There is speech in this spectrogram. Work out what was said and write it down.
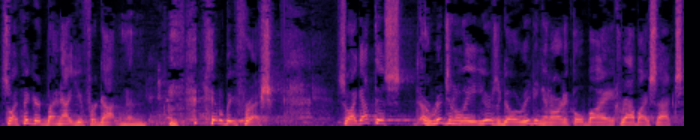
So I figured by now you've forgotten and it'll be fresh. So I got this originally years ago reading an article by Rabbi Sacks,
